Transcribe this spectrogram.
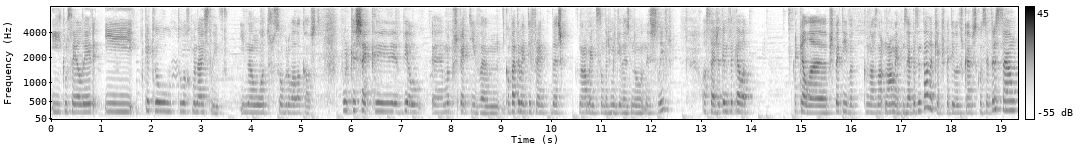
e comecei a ler. E porquê é que eu estou a recomendar este livro e não outro sobre o Holocausto? Porque achei que deu ah, uma perspectiva hum, completamente diferente das que normalmente são transmitidas no, nestes livros. Ou seja, temos aquela aquela perspectiva que nós no- normalmente nos é apresentada, que é a perspectiva dos campos de concentração,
